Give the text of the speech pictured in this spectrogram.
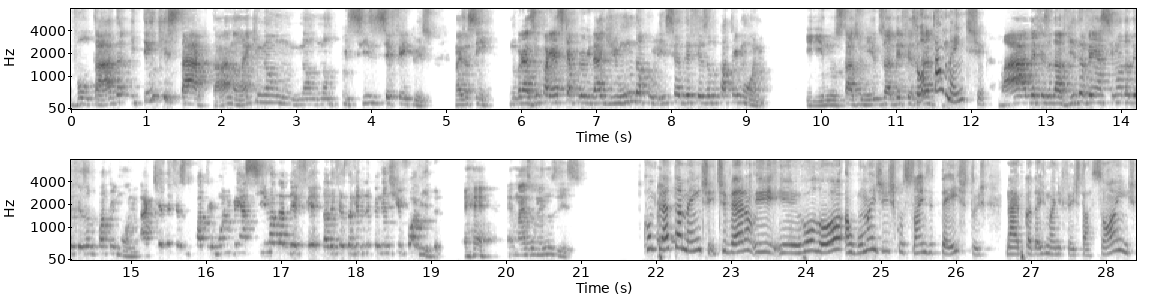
voltada e tem que estar, tá? Não é que não, não, não precise ser feito isso, mas assim no Brasil parece que a prioridade um da polícia é a defesa do patrimônio. E nos Estados Unidos a defesa Totalmente. da vida. Lá a defesa da vida vem acima da defesa do patrimônio. Aqui a defesa do patrimônio vem acima da, defe da defesa da vida, dependendo de quem for a vida. É, é mais ou menos isso. Completamente. E tiveram e, e, rolou algumas discussões e textos na época das manifestações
